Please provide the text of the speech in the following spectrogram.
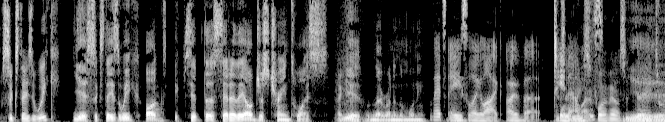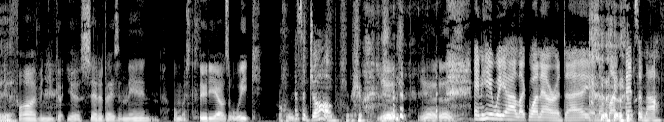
Six days a week. yeah, six days a week. Oh, Except the Saturday, I'll just train twice. Yeah, with no run in the morning. That's easily like over It's 10 at hours. least five hours a Yeah, day, yeah, yeah. 25, and you got your Saturdays in there, and almost 30 hours a week. That's a job. Yeah, yeah, it is. And here we are, like one hour a day, and I'm like, that's enough.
